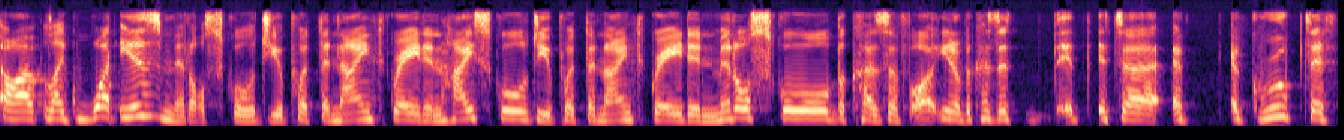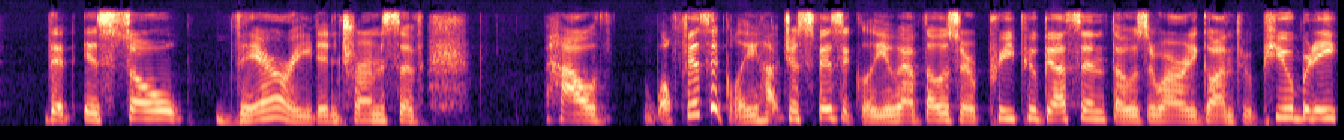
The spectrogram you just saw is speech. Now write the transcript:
uh, like what is middle school? Do you put the ninth grade in high school? Do you put the ninth grade in middle school? Because of, you know, because it, it it's a, a, a group that that is so varied in terms of how well, physically, just physically, you have those who are prepubescent, those who have already gone through puberty.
